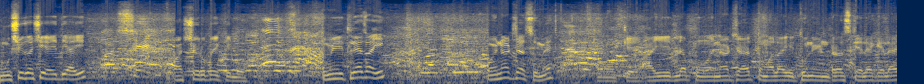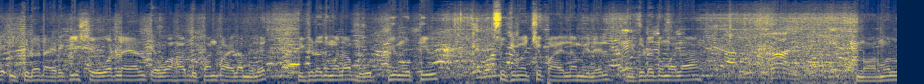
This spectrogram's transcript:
मुशी कशी आहे ती आई? पाचशे रुपये किलो. तुम्ही इथल्याच आई? पोयनाडच्याच तुम्ही ओके. आई इथल्या पोयनाडच्या तुम्हाला इथून इंटरेस्ट केल्या केल्या इकडं डायरेक्टली शेवटला याल तेव्हा हा दुकान पाहायला मिळेल. इकडं तुम्हाला मोठी मोठी सुकी मच्छी पाहायला मिळेल. इकडं तुम्हाला नॉर्मल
